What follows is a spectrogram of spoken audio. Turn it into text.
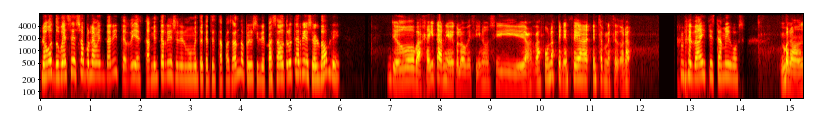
luego tú ves eso por la ventana y te ríes. También te ríes en el momento que te está pasando, pero si le pasa a otro te ríes el doble. Yo bajé a quitar nieve con los vecinos y la verdad fue una experiencia enternecedora. ¿Verdad? Hiciste amigos. Bueno,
